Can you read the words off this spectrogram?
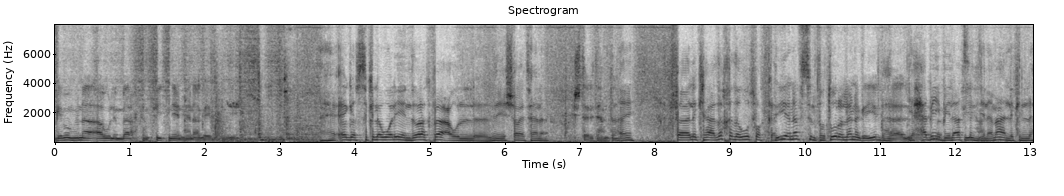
جايبهم هنا أول امبارح كان في اثنين هنا جايبهم. لي إيه قصدك الأولين ذولك باعوا ال- ذي شريتها أنا اشتريتها انت اي فلك هذا خذه وتوكل هي نفس الفاتورة اللي أنا جايبها يا حبيبي لا فيها. تسدنا ما لك الا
